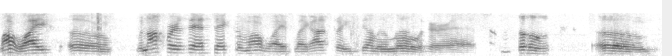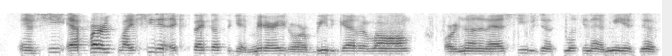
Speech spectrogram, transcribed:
my wife, um, when I first had sex with my wife, like I straight fell in love with her ass. So, um, and she at first like she didn't expect us to get married or be together long or none of that. She was just looking at me as just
